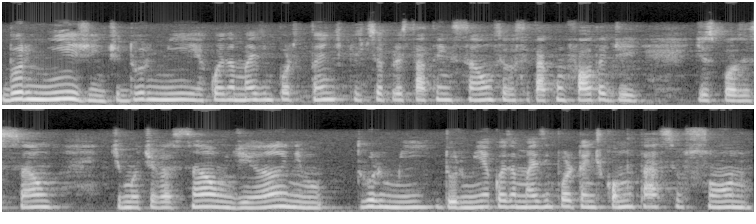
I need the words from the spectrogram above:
Dormir, gente, dormir é a coisa mais importante que precisa prestar atenção se você está com falta de disposição, de motivação, de ânimo. Dormir, dormir é a coisa mais importante. Como está seu sono?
